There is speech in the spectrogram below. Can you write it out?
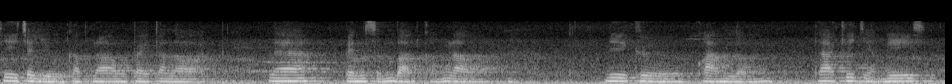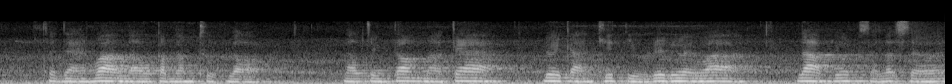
ที่จะอยู่กับเราไปตลอด และเป็นสมบัติของเรา นี่คือความหลง ถ้าคิดอย่างนี้แสดงว่าเรากำลังถูกหลอก เราจึงต้องมาแก้ด้วยการคิดอยู่เรื่อย ๆ ว่าลาบยศสรรเสริญ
